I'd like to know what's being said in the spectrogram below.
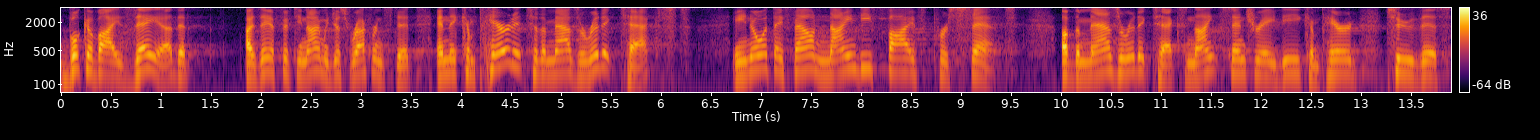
book of Isaiah, that Isaiah 59, we just referenced it, and they compared it to the Masoretic text. And you know what they found? 95% of the Masoretic text, 9th century AD, compared to this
